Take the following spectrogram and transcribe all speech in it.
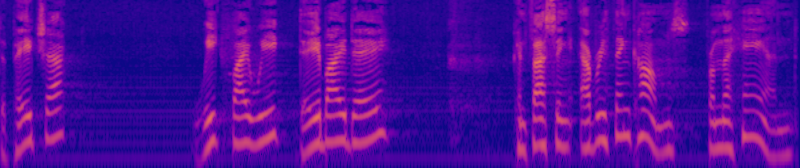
to paycheck, week by week, day by day, confessing everything comes from the hand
